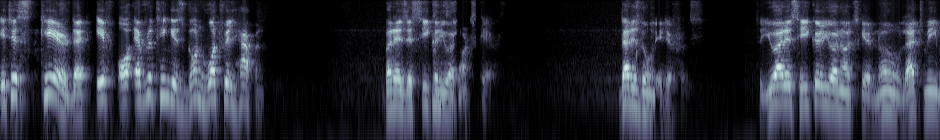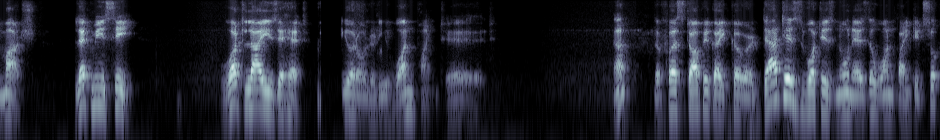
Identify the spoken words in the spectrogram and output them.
It is scared that if all, everything is gone, what will happen? But as a seeker, you are not scared. That is the only difference. So you are a seeker, you are not scared. No, let me march. Let me see what lies ahead? You are already one pointed. Huh? The first topic I covered, that is what is known as the one pointed. So,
